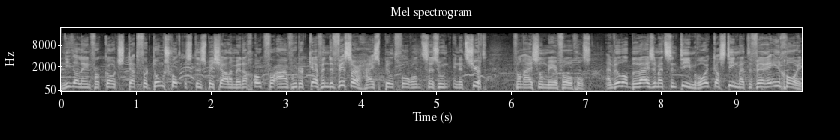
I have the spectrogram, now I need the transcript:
Niet alleen voor coach Ted Verdonschot is het een speciale middag, ook voor aanvoerder Kevin de Visser. Hij speelt volgend seizoen in het shirt van IJsselmeervogels. En wil wat bewijzen met zijn team. Roy Castien met de verre ingooi.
